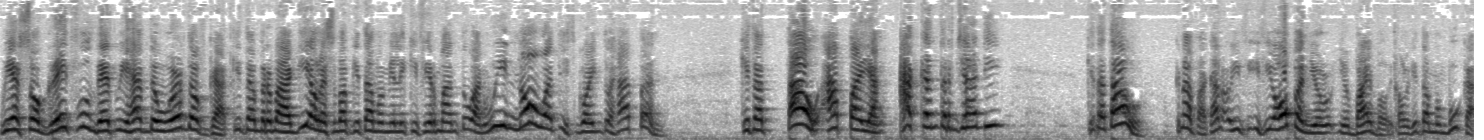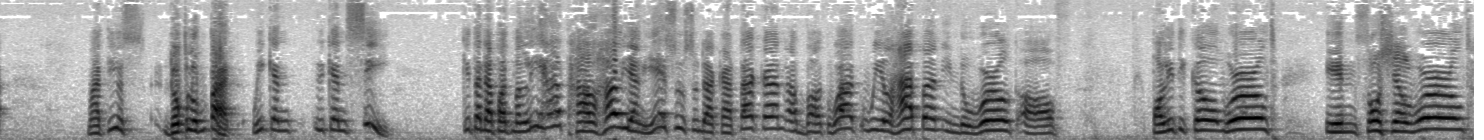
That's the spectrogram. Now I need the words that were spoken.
We are so grateful that we have the word of God. Kita berbahagia oleh sebab kita memiliki firman Tuhan. We know what is going to happen. Kita tahu apa yang akan terjadi. Kita tahu. Kenapa? Kalau if, if you open your your Bible, kalau kita membuka Matius 24, we can we can see kita dapat melihat hal-hal yang Yesus sudah katakan about what will happen in the world of political world, in social world,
